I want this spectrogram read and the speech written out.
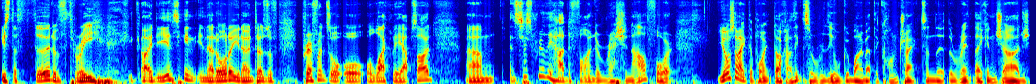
is the third of three ideas in, in that order, you know, in terms of preference or, or, or likely upside, um, it's just really hard to find a rationale for it. You also make the point, Doc, I think it's a really good one about the contracts and the, the rent they can charge.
